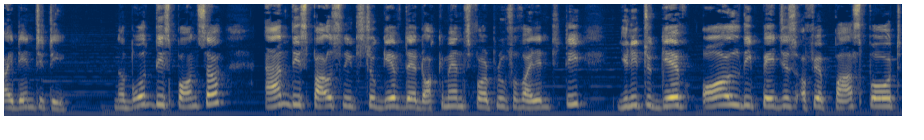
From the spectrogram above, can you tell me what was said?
identity. Now both the sponsor and the spouse needs to give their documents for proof of identity you need to give all the pages of your passport.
